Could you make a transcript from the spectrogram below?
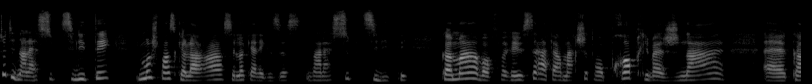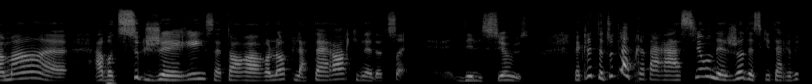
Tout est dans la subtilité. Puis moi, je pense que l'horreur, c'est là qu'elle existe, dans la subtilité. Comment elle va réussir à faire marcher ton propre imaginaire, euh, comment euh, elle va te suggérer cette horreur-là, puis la terreur qui naît de ça, délicieuse. Fait que là, t'as toute la préparation déjà de ce qui est arrivé.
